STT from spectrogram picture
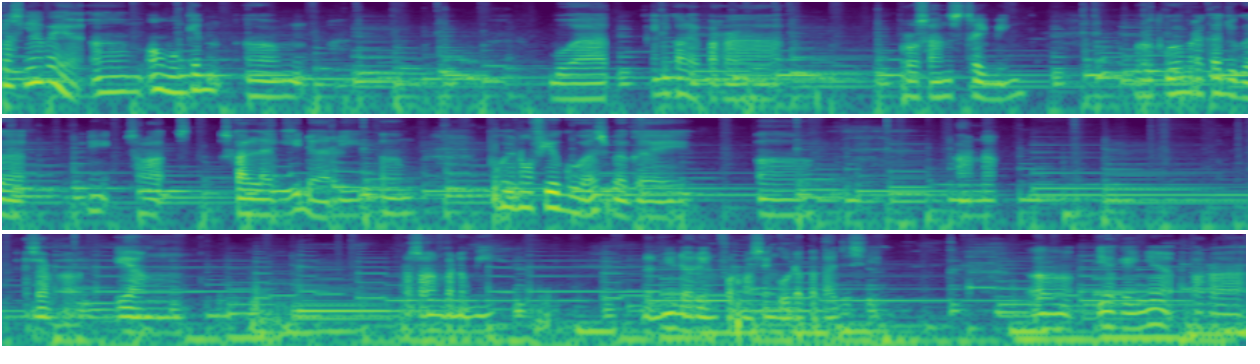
plusnya apa ya? Um, oh mungkin um, buat ini kali ya para perusahaan streaming. Menurut gue mereka juga salah sekali lagi dari um, point of view gue sebagai uh, anak SMA yang merasakan pandemi. Dan ini dari informasi yang gue dapat aja sih. Uh, ya kayaknya para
